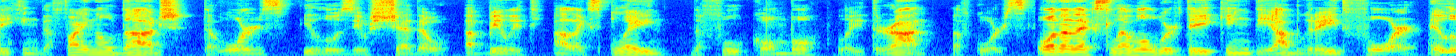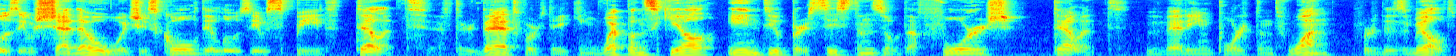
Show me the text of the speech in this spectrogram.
taking the final dodge towards elusive shadow ability. I'll explain the full combo later on, of course. On the next level, we're taking the upgrade for elusive shadow, which is called elusive speed talent. After that, we're taking weapon skill into persistence of the forge talent. Very important one for this build.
